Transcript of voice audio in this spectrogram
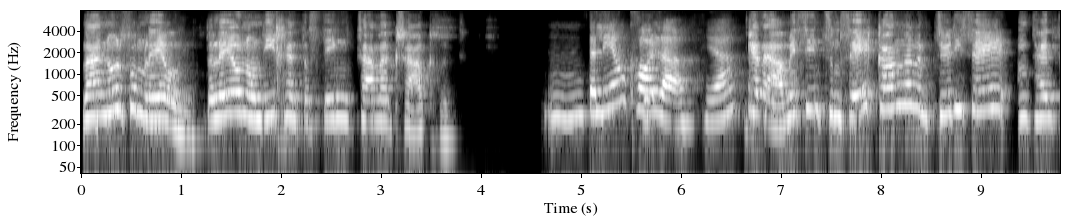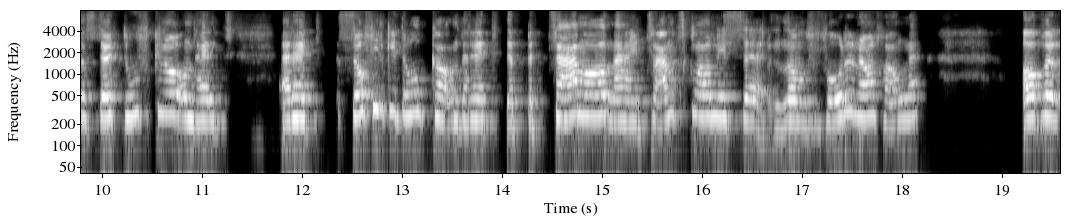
Nein, nur vom Leon. Der Leon und ich haben das Ding zusammen geschaukelt. Mhm, der Leon Koller, ja? Genau, wir sind zum See gegangen, am Zürichsee, und haben das dort aufgenommen und haben, er hat so viel Geduld gehabt und er hat etwa 10 Mal, nein, 20 Mal müssen nochmal von vorne anfangen. Aber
